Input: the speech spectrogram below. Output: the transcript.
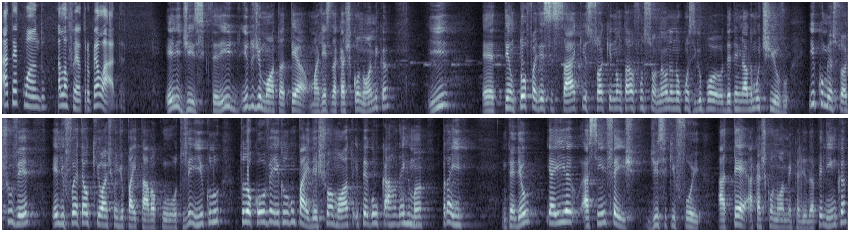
até quando ela foi atropelada. Ele disse que teria ido de moto até uma agência da Caixa Econômica e é, tentou fazer esse saque, só que não estava funcionando, não conseguiu por determinado motivo. E começou a chover, ele foi até o quiosque onde o pai estava com outro veículo, trocou o veículo com o pai, deixou a moto e pegou o carro da irmã para ir. Entendeu? E aí, assim ele fez. Disse que foi até a Caixa Econômica ali da Pelinca.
